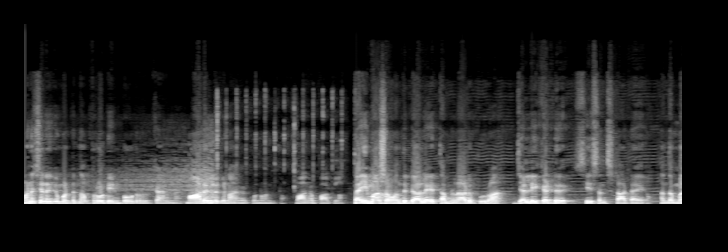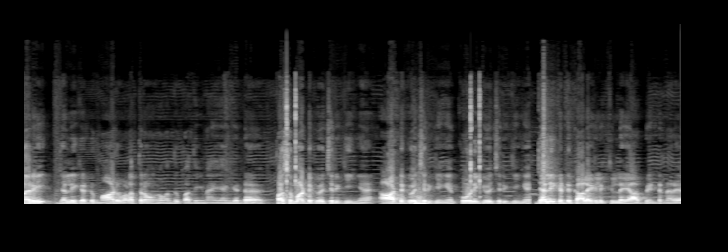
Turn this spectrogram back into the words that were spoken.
மனுஷனுக்கு மட்டும்தான் புரோட்டீன் பவுடர் இருக்கா என்ன? மாடுகளுக்கு நாங்கள் கொண்டு வந்துட்டோம். வாங்க பார்க்கலாம். தை மாதம் வந்துட்டாலே தமிழ்நாடு பூரா ஜல்லிக்கட்டு சீசன் ஸ்டார்ட் ஆயிரும். அந்த மாதிரி ஜல்லிக்கட்டு மாடு வளர்த்துறவங்க வந்து பார்த்தீங்கன்னா என்கிட்ட பசுமாட்டுக்கு வச்சிருக்கீங்க ஆட்டுக்கு வச்சிருக்கீங்க கோழிக்கு வச்சிருக்கீங்க ஜல்லிக்கட்டு காளைகளுக்கு இல்லையா அப்படின்ட்டு நிறைய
